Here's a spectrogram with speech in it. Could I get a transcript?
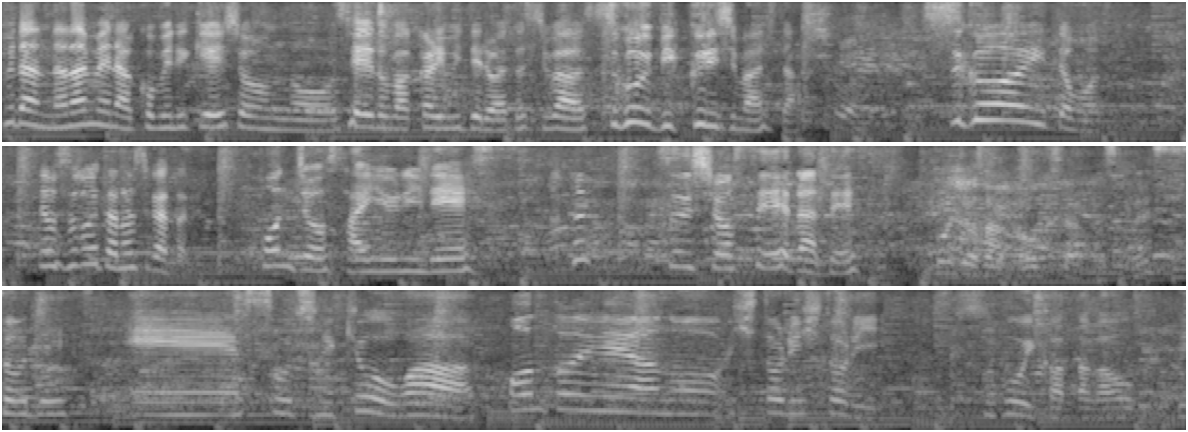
普段斜めなコミュニケーションの制度ばっかり見てる私はすごいびっくりしました。すごいと思って。でもすごい楽しかったです。本庄さゆりです。通称セーラです。本庄さんの奥さんですね。そうです。えー、そうですね。今日は本当にねあの一人一人すごい方が多くて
